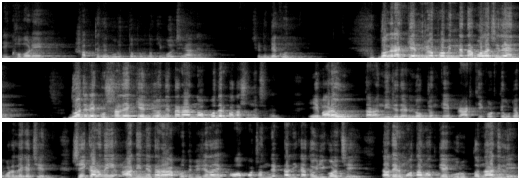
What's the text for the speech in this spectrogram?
এই খবরে সব থেকে গুরুত্বপূর্ণ কি বলছি জানেন? সেটি দেখুন। দলের এক কেন্দ্রীয় প্রবীণ নেতা বলেছিলেন, দু হাজার একুশ সালে কেন্দ্রীয় নেতারা নব্যদের কথা শুনেছিলেন। এবারেও তারা নিজেদের লোকজনকে প্রার্থী করতে উঠে পড়ে লেগেছেন। সেই কারণেই আদি নেতারা প্রতিটি জেলায় অপছন্দের তালিকা তৈরি করেছে। তাদের মতামতকে গুরুত্ব না দিলে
